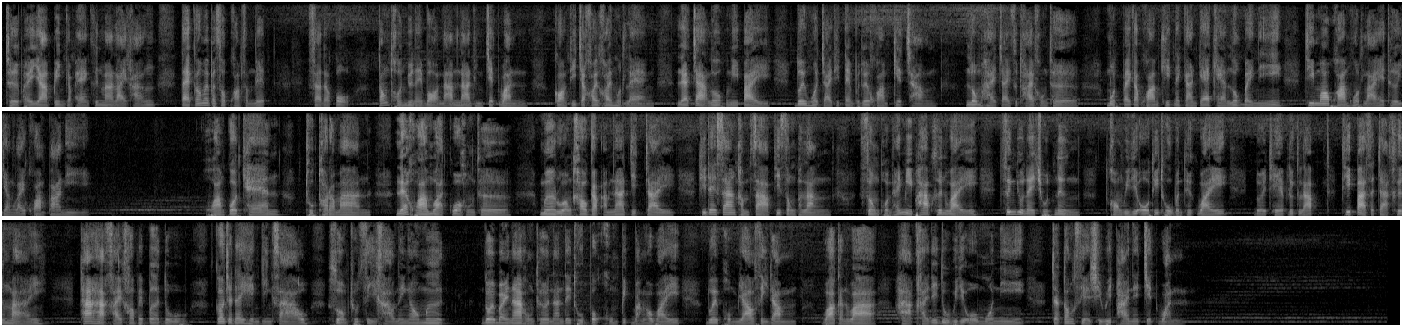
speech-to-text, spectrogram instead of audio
เธอพยายามปีนกำแพงขึ้นมาหลายครั้ง แต่ก็ไม่ประสบความสำเร็จซาดาโกะต้องทนอยู่ในบ่อน้ำนานถึง7วัน ก่อนที่จะค่อยๆหมดแรง และจากโลกนี้ไป ด้วยหัวใจที่เต็มไปด้วยความเกลียดชัง ลมหายใจสุดท้ายของเธอ หมดไปกับความคิดในการแก้แค้นโลกใบนี้ ที่มอบความโหดร้ายให้เธออย่างไร้ความปราณี ความโกรธแค้น ทุกทรมาน และความหวาดกลัวของเธอ เมื่อรวมเข้ากับอำนาจจิตใจ ที่ได้สร้างคำสาปที่ทรงพลัง ส่งผลให้มีภาพเคลื่อนไหว ซึ่งอยู่ในชุดหนึ่งของวิดีโอที่ถูกบันทึกไว้ โดยเทปลึกลับที่ปราศจากเครื่องหมาย ถ้าหากใครเข้าไปเปิดดู ก็จะได้เห็นหญิงสาว สวมชุดสีขาวในเงามืด โดยใบหน้าของเธอนั้นได้ถูกปกคลุมปิดบังเอาไว้ ด้วยผมยาวสีดำว่ากันว่า หากใครได้ดูวิดีโอมวนนี้ จะต้องเสียชีวิตภายใน7วัน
